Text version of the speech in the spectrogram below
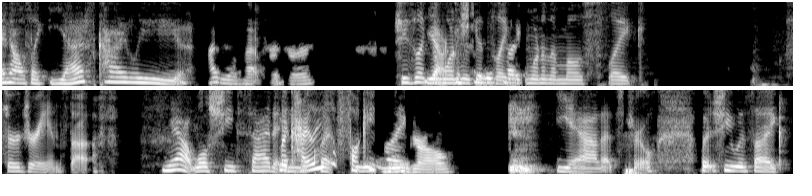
And I was like, "Yes, Kylie." I love that for her. She's like Yeah, the one who gets like, like- one of the most like surgery and stuff. Yeah, well, she said But Kylie's clip, a fucking like, girl. Yeah, that's true. But she was like,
